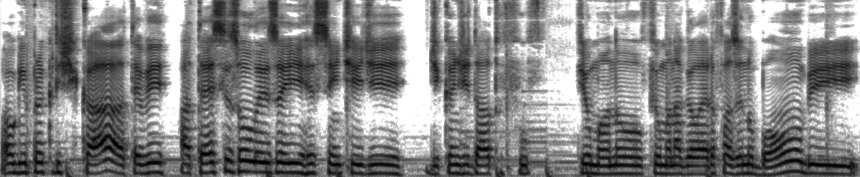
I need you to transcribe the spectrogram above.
alguém para criticar, teve até esses rolês aí recentes de, de candidato filmando, filmando a galera fazendo bomba e,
